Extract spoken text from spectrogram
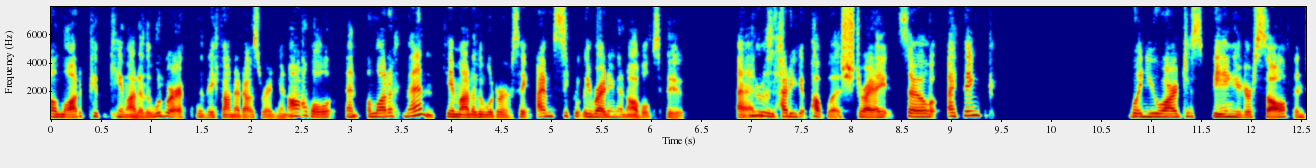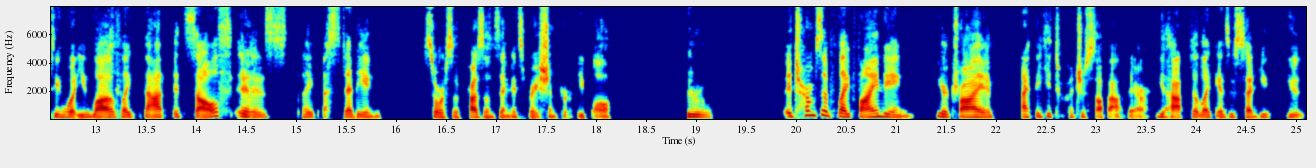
a lot of people came out of the woodwork when they found out I was writing a novel. And a lot of men came out of the woodwork saying, I'm secretly writing a novel too. And mm. how do you get published? Right. So I think when you are just being yourself and doing what you love, like that itself is like a steadying source of presence and inspiration for people. Mm. In terms of like finding your tribe, I think you have to put yourself out there. You have to, like, as you said, you, you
